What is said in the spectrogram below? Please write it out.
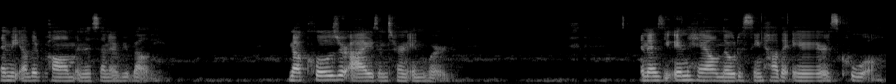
and the other palm in the center of your belly. Now close your eyes and turn inward. And as you inhale, noticing how the air is cool.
